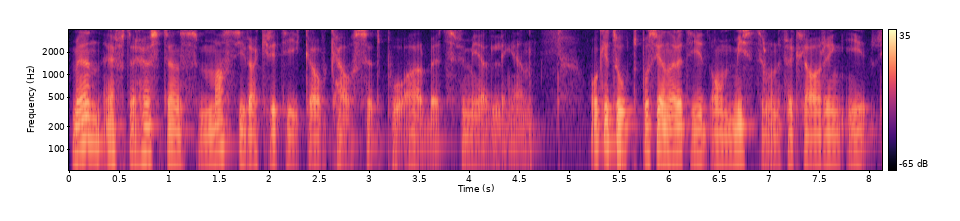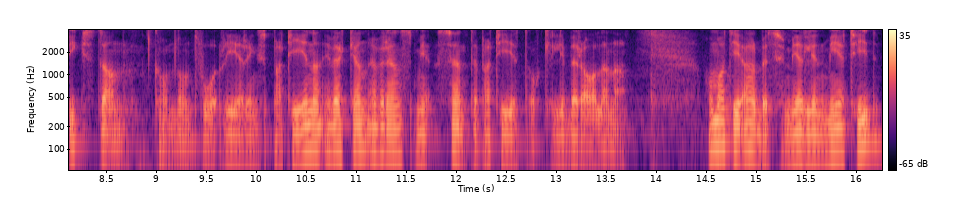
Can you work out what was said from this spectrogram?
Men efter höstens massiva kritik av kaoset på Arbetsförmedlingen och ett hot på senare tid om misstroendeförklaring i riksdagen kom de två regeringspartierna i veckan överens med Centerpartiet och Liberalerna om att ge Arbetsförmedlingen mer tid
